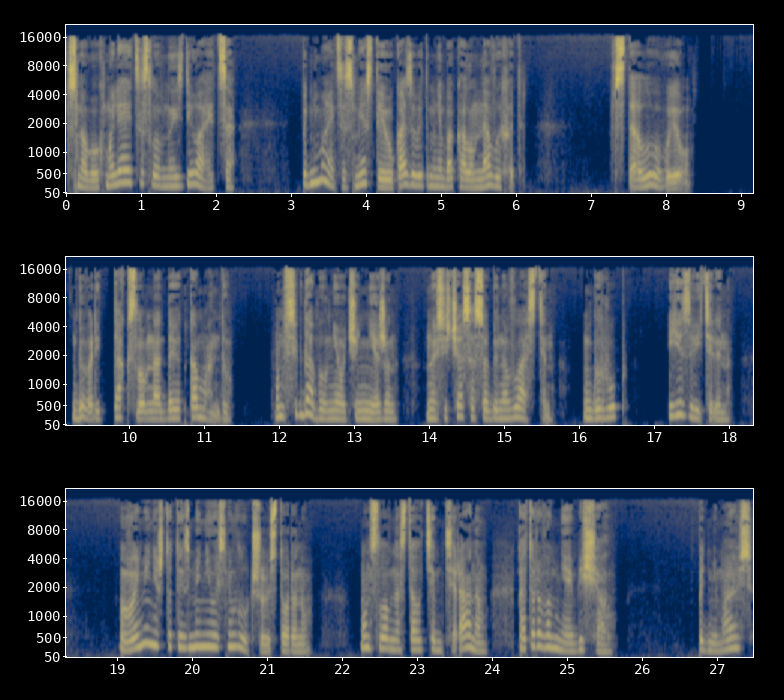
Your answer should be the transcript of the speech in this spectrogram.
Снова ухмыляется, словно издевается. Поднимается с места и указывает мне бокалом на выход. «В столовую», — говорит так, словно отдает команду. Он всегда был не очень нежен, но сейчас особенно властен, груб и язвителен. В имени что-то изменилось не в лучшую сторону. Он словно стал тем тираном, которого мне обещал. Поднимаюсь,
